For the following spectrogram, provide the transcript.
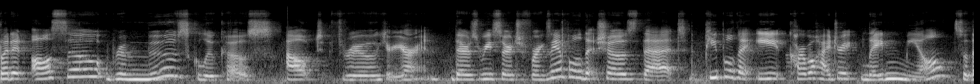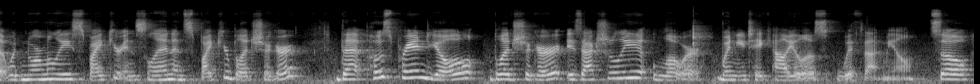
but it also removes glucose out through your urine. There's research, for example, that shows that people that eat carbohydrate laden meal, so that would normally spike your insulin and spike your blood sugar, that postprandial blood sugar is actually lower when you take allulose with that meal. So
